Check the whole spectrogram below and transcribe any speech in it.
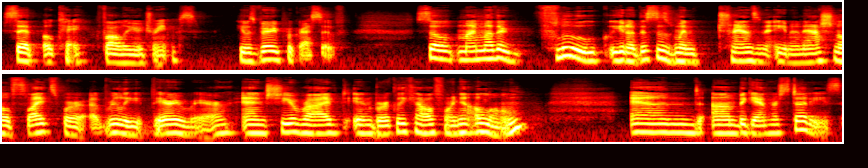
said, okay, follow your dreams. He was very progressive. So my mother flew, you know, this is when trans, you know, national flights were really very rare. And she arrived in Berkeley, California alone and um, began her studies.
